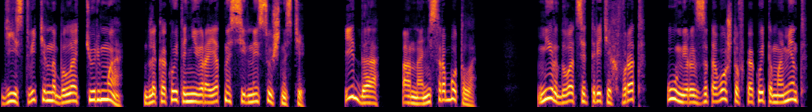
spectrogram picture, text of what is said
действительно была тюрьма для какой-то невероятно сильной сущности. И да, она не сработала. Мир 23-х врат умер из-за того, что в какой-то момент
